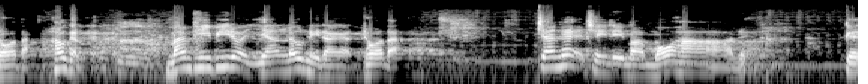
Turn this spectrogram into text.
ဒေါသဟုတ်ကဲ့လားမှန်ပါပါမန်ဖီပြီးတော့ယံလုံနေတာကဒေါသကြံတဲ့အချိန်တွေမှာမောဟတဲ့ကဲ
